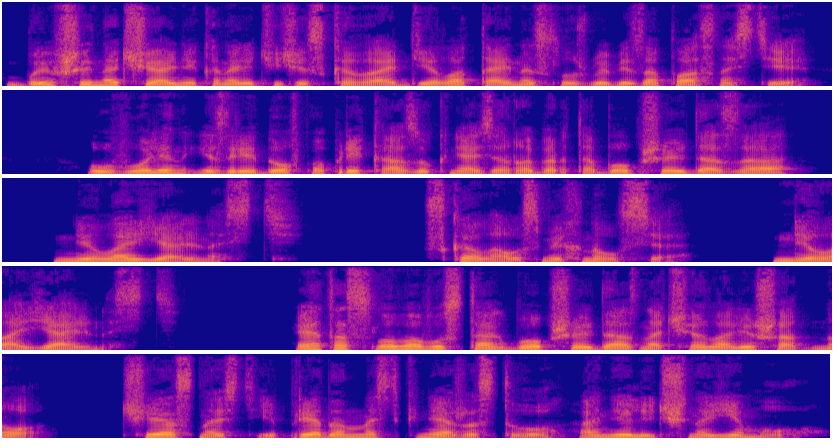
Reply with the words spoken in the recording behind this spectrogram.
Бывший начальник аналитического отдела тайной службы безопасности, уволен из рядов по приказу князя Роберта Бобшельда за нелояльность. Скала усмехнулся. Нелояльность. Это слово в устах Бобшельда означало лишь одно – честность и преданность княжеству, а не лично ему.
